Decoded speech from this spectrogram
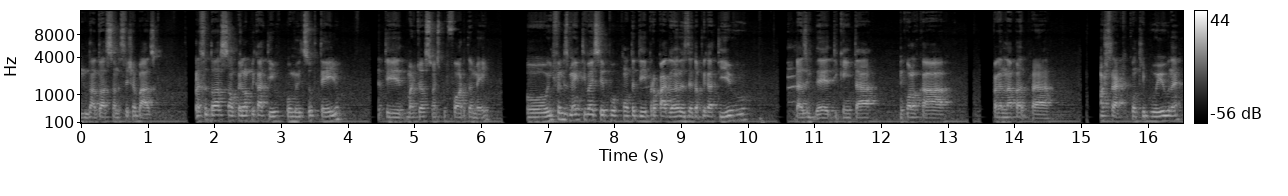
Na doação da cesta básica. Essa doação pelo aplicativo, por meio de sorteio, vai ter mais doações por fora também. Ou, infelizmente, vai ser por conta de propagandas dentro do aplicativo, das, é, de quem está colocar propaganda para mostrar que contribuiu, né?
